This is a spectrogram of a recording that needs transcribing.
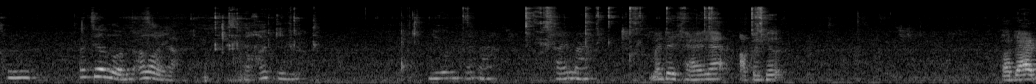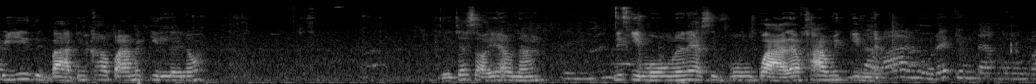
คือถ้าเจียวหล่นอร่อยอะเดี๋ยวค่อยกินนะยืมใช่ไหมใช้ไหมไม่ได้ใช้แล้ว เอาไปเถอะ พอได้ไปยี่สิบบาทนี่ข้าวปลาไม่กินเลยเนาะ เดี๋ยวจะสอยเอานะ นี่กี่โมงแล้วเนี่ยสิบโมงกว่าแล้วข้าวไม่กินแต่เนี่ย ว่าหนูได้กินแตงโมไป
